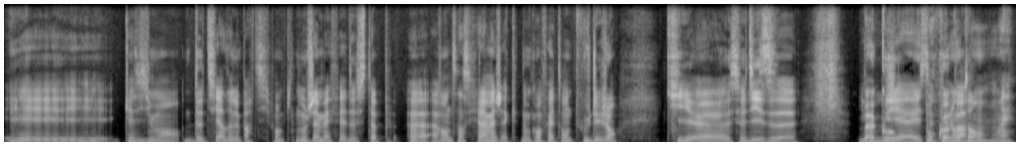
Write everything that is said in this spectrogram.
et quasiment deux tiers de nos participants qui n'ont jamais fait de stop euh, avant de s'inscrire à Majac. Donc en fait, on touche des gens qui se disent bah go, ça pourquoi fait pas? longtemps, ouais.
